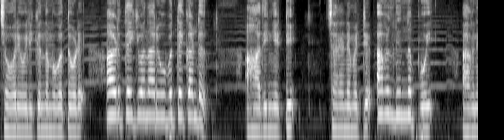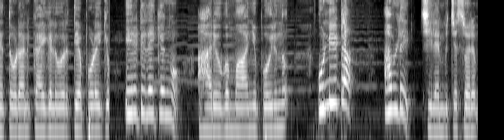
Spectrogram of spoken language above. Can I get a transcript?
ചോര ഒലിക്കുന്ന മുഖത്തോടെ അടുത്തേക്ക് വന്ന ആ രൂപത്തെ കണ്ട് ആദ്യം ഞെട്ടി. ചലനമറ്റ് അവൾ നിന്ന് പോയി. അവനെ തൊടാൻ കൈകൾ ഉയർത്തിയപ്പോഴേക്കും ഇരുട്ടിലേക്കെങ്ങോ ആ രൂപം മാഞ്ഞു പോയിരുന്നു. ഉണ്ണീട്ട അവളുടെ ചിലമ്പിച്ച സ്വരം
